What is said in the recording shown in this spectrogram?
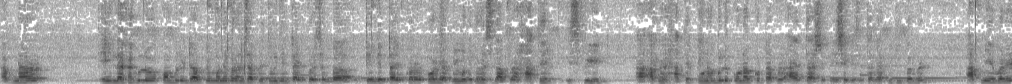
আপনার এই লেখাগুলো কমপ্লিট আপনি মনে করেন যে আপনি দুই দিন টাইপ করেছেন বা তিন দিন টাইপ করার পরে আপনি মনে করেন যে আপনার হাতের স্পিড আপনার হাতের কোনাগুলো কোন অক্ষরটা আপনার আয়ত্তে আসে, এসে গেছে। তাহলে আপনি কি করবেন? আপনি এবারে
